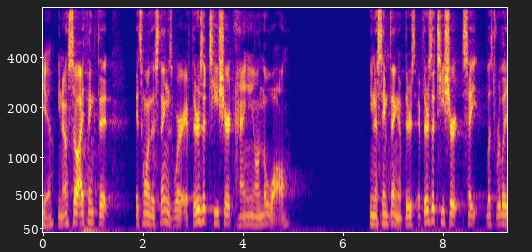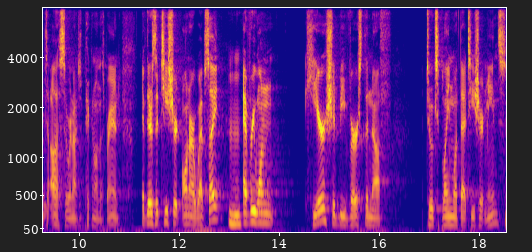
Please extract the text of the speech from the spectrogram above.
Yeah, You know, so I think that it's one of those things where if there's a T-shirt hanging on the wall, you know, same thing. If there's if there's a T-shirt, say, let's relate to us, so we're not just picking on this brand. If there's a T-shirt on our website, everyone here should be versed enough to explain what that T-shirt means.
